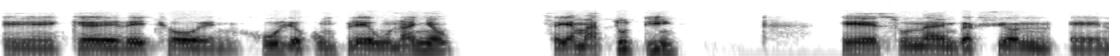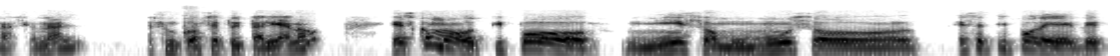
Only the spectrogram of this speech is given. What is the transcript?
eh, que de hecho en julio cumple un año. Se llama Tutti. Es una inversión eh, nacional. Es un concepto italiano. Es como tipo Miniso, Mumuso, ese tipo de,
